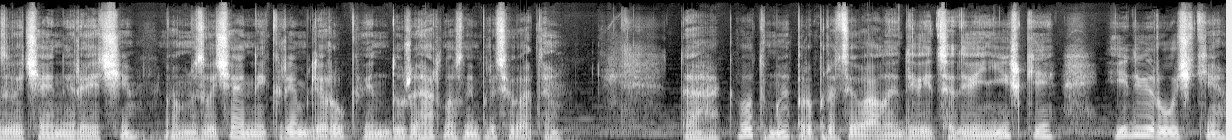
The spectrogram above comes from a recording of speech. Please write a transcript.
звичайні речі. Ем, Звичайний крем для рук, він дуже гарно з ним працювати. Так, от ми пропрацювали, дивіться, дві ніжки і дві ручки.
